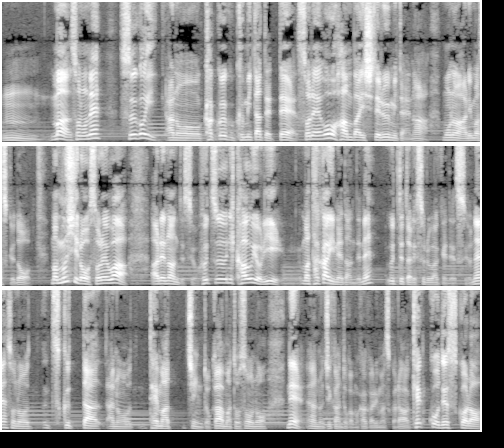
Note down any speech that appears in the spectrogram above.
うん。まあ、そのね、すごい、あのー、かっこよく組み立てて、それを販売してるみたいなものはありますけど、まあ、むしろそれは、あれなんですよ。普通に買うより、まあ、高い値段でね、売ってたりするわけですよね。その、作った、あの、手間賃とか、まあ、塗装のね、あの、時間とかもかかりますから、結構ですから、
